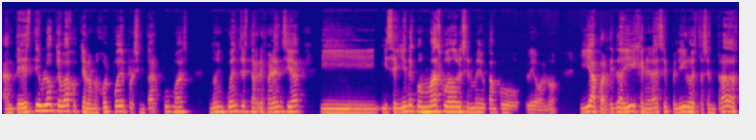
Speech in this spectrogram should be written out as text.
ante este bloque bajo que a lo mejor puede presentar Pumas, no encuentre esta referencia y, se llene con más jugadores en medio campo León, ¿no? Y a partir de ahí generar ese peligro, estas entradas,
